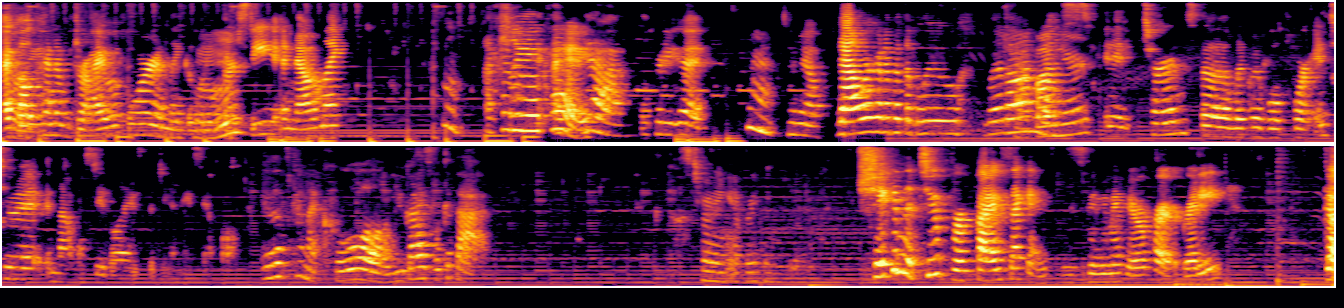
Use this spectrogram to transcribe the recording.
I felt kind of dry before and like a little Mhm. thirsty, and now I'm like, hmm, actually okay. I- yeah, feel pretty good. Hmm. Who knew? Now we're gonna put the blue lid on. on Once it turns, the liquid will pour into it, and that will stabilize the DNA sample. Hey, that's kind of cool. You guys, look at that. It's turning everything blue. Shaking the tube for five seconds. This is gonna be my favorite part. Ready? Go.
